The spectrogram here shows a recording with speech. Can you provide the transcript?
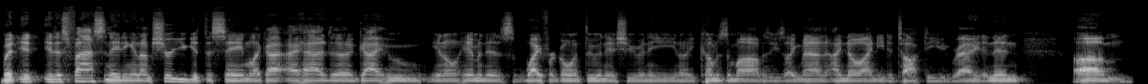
but it, it is fascinating and i'm sure you get the same. Like I, I, had a guy who you know him and his wife are going through an issue and he you know he comes to my office he's like man i know i need to talk to you right? And then um,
